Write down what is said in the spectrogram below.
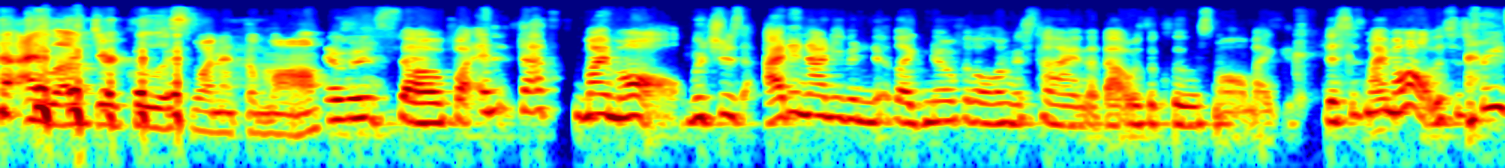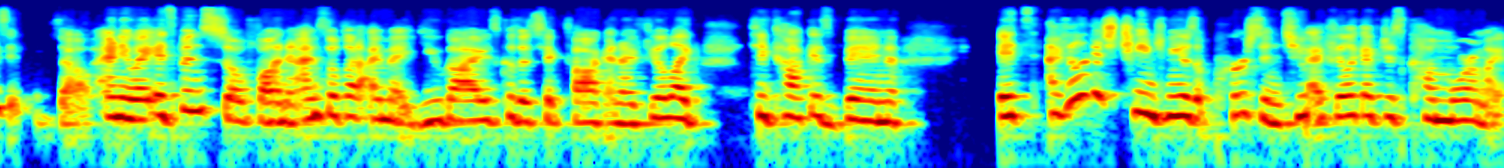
I loved your clueless one at the mall. It was so fun, and that's my mall, which is I did not even like know for the longest time that that was a clueless mall. I'm like, this is my mall. This is crazy. so anyway, it's been so fun, and I'm so glad I met you guys because of TikTok, and I feel like TikTok has been it's i feel like it's changed me as a person too. I feel like i've just come more on my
